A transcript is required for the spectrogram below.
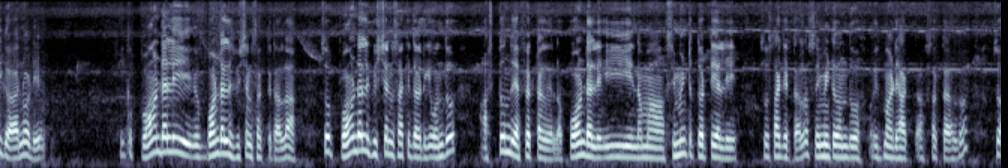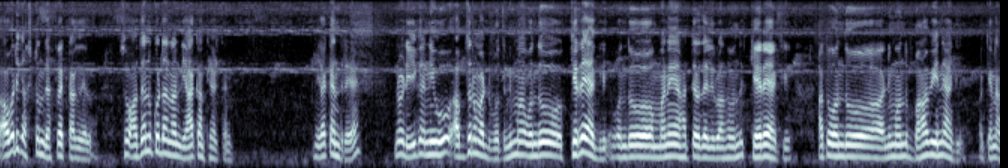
ಈಗ ನೋಡಿ, ಈಗ ಪಾಂಡಲ್ಲಿ ಪಾಂಡಲ್ಲಿ ಫಿಶನ್ನು ಸಾಕ್ತಿರಲ್ಲ, ಸೊ ಪಾಂಡಲ್ಲಿ ಫಿಶನ್ನು ಸಾಕಿದವರಿಗೆ ಒಂದು ಅಷ್ಟೊಂದು ಎಫೆಕ್ಟ್ ಆಗೋದಿಲ್ಲ. ಪಾಂಡಲ್ಲಿ ಈ ನಮ್ಮ ಸಿಮೆಂಟ್ ತೊಟ್ಟಿಯಲ್ಲಿ, ಸೊ ಸಾಕಿರ್ತಾರಲ್ಲ ಸಿಮೆಂಟ್ ಒಂದು ಇದು ಮಾಡಿ ಹಾಕ್ತಾ ಸಾಕ್ತಾಯಿಲ್ಲ ಸೊ ಅವರಿಗೆ ಅಷ್ಟೊಂದು ಎಫೆಕ್ಟ್ ಆಗೋದಿಲ್ಲ. ಸೊ ಅದನ್ನು ಕೂಡ ನಾನು ಯಾಕಂತ ಹೇಳ್ತೇನೆ? ಯಾಕಂದರೆ, ನೋಡಿ, ಈಗ ನೀವು ಅಬ್ಸರ್ವ್ ಮಾಡ್ಬೋದು. ನಿಮ್ಮ ಒಂದು ಕೆರೆ ಆಗಲಿ, ಒಂದು ಮನೆ ಹತ್ತಿರದಲ್ಲಿರುವಂಥ ಒಂದು ಕೆರೆ ಆಗಲಿ, ಅಥವಾ ಒಂದು, ನಿಮ್ಮ ಒಂದು ಬಾವಿಯೇ ಆಗಲಿ ಓಕೆನಾ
